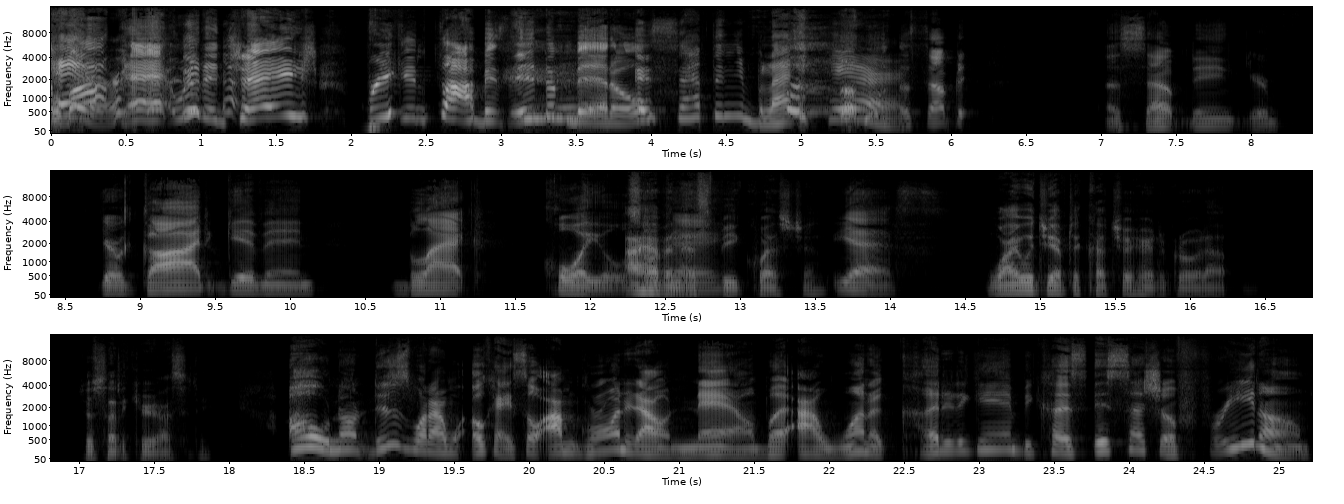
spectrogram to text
that, hair. that. We done changed freaking topics in the middle. accepting your black hair. accepting, accepting your your God given black coils. I have an? SB question. Yes. Why would you have to cut your hair to grow it out? Just out of curiosity. Oh no, this is what I want. Okay, so I'm growing it out now, but I want to cut it again because it's such a freedom.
